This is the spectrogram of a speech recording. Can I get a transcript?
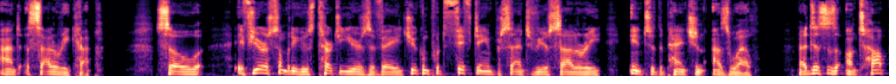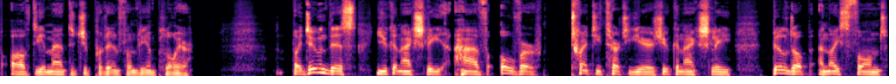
and a salary cap. So, if you're somebody who's 30 years of age, you can put 15% of your salary into the pension as well. Now, this is on top of the amount that you put in from the employer. By doing this, you can actually have over 20, 30 years, you can actually build up a nice fund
